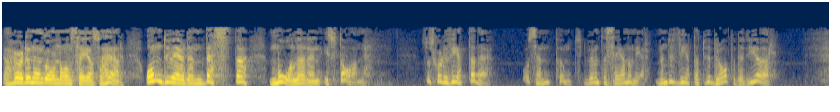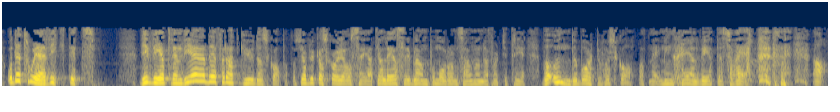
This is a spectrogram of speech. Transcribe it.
Jag hörde någon gång någon säga så här, om du är den bästa målaren i stan, så ska du veta det. Och sen punkt. Du behöver inte säga något mer. Men du vet att du är bra på det du gör. Och det tror jag är viktigt. Vi vet vem vi är därför att Gud har skapat oss. Jag brukar skoja och säga att jag läser ibland på morgonen psalm 143. Vad underbart du har skapat mig, min själ vet det så väl. ja.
